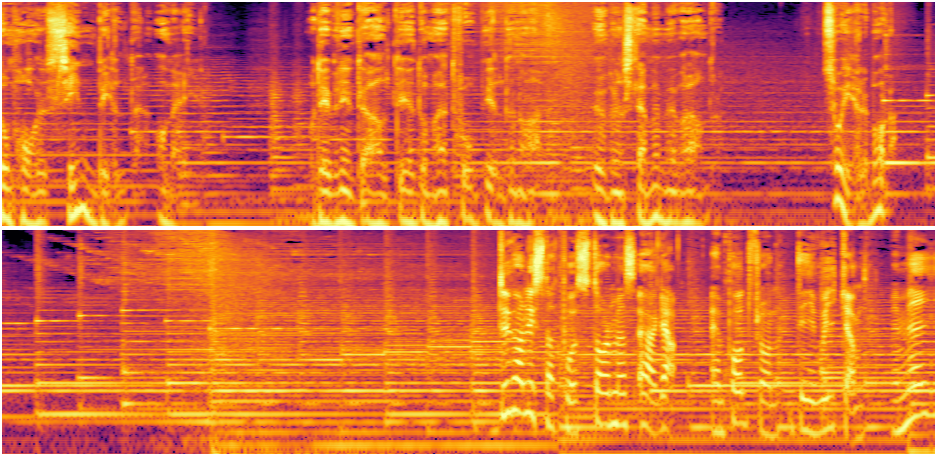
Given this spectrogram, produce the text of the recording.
de har sin bild av mig. Och det är väl inte alltid de här två bilderna överensstämmer med varandra. Så är det bara. Du har lyssnat på Stormens öga, en podd från The Weekend med mig,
